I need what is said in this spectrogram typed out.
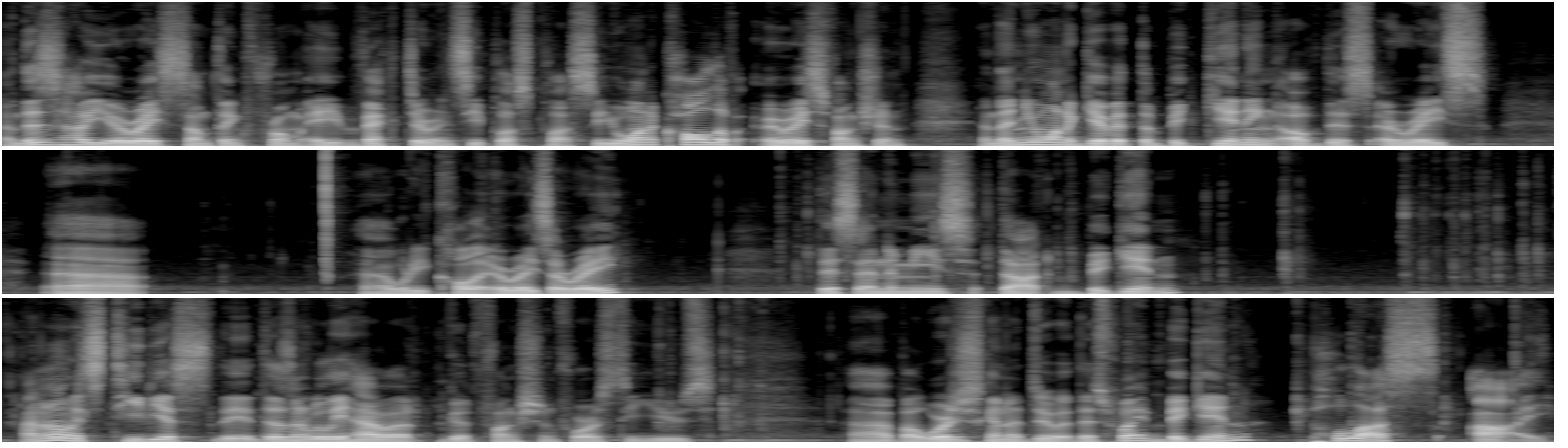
And this is how you erase something from a vector in C++. So you want to call the erase function, and then you want to give it the beginning of this erase, uh, uh, what do you call it, erase array. This enemies dot begin. I don't know, it's tedious. It doesn't really have a good function for us to use. Uh, but we're just going to do it this way. Begin plus i.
